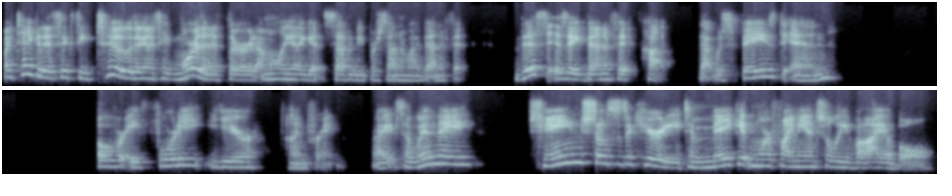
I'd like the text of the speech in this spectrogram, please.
I take it at 62, they're going to take more than a third. I'm only going to get 70% of my benefit. This is a benefit cut that was phased in over a 40 year time frame, right? So when they change Social Security to make it more financially viable,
